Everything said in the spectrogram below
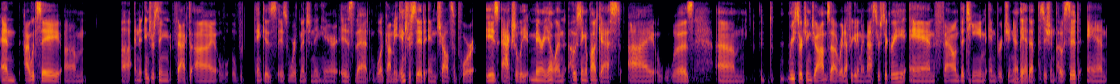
And I would say um, uh, and an interesting fact I w- think is is worth mentioning here is that what got me interested in child support is actually Mariellen hosting a podcast. I was um, researching jobs uh, right after getting my master's degree and found the team in Virginia. They had a position posted and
